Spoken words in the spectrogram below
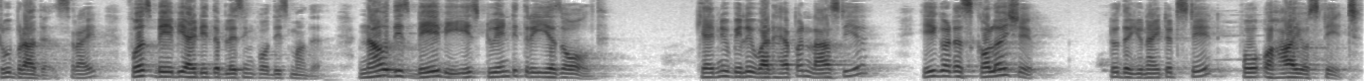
two brothers, right? First baby, I did the blessing for this mother. Now this baby is 23 years old. Can you believe what happened last year? He got a scholarship to the United States for Ohio State.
